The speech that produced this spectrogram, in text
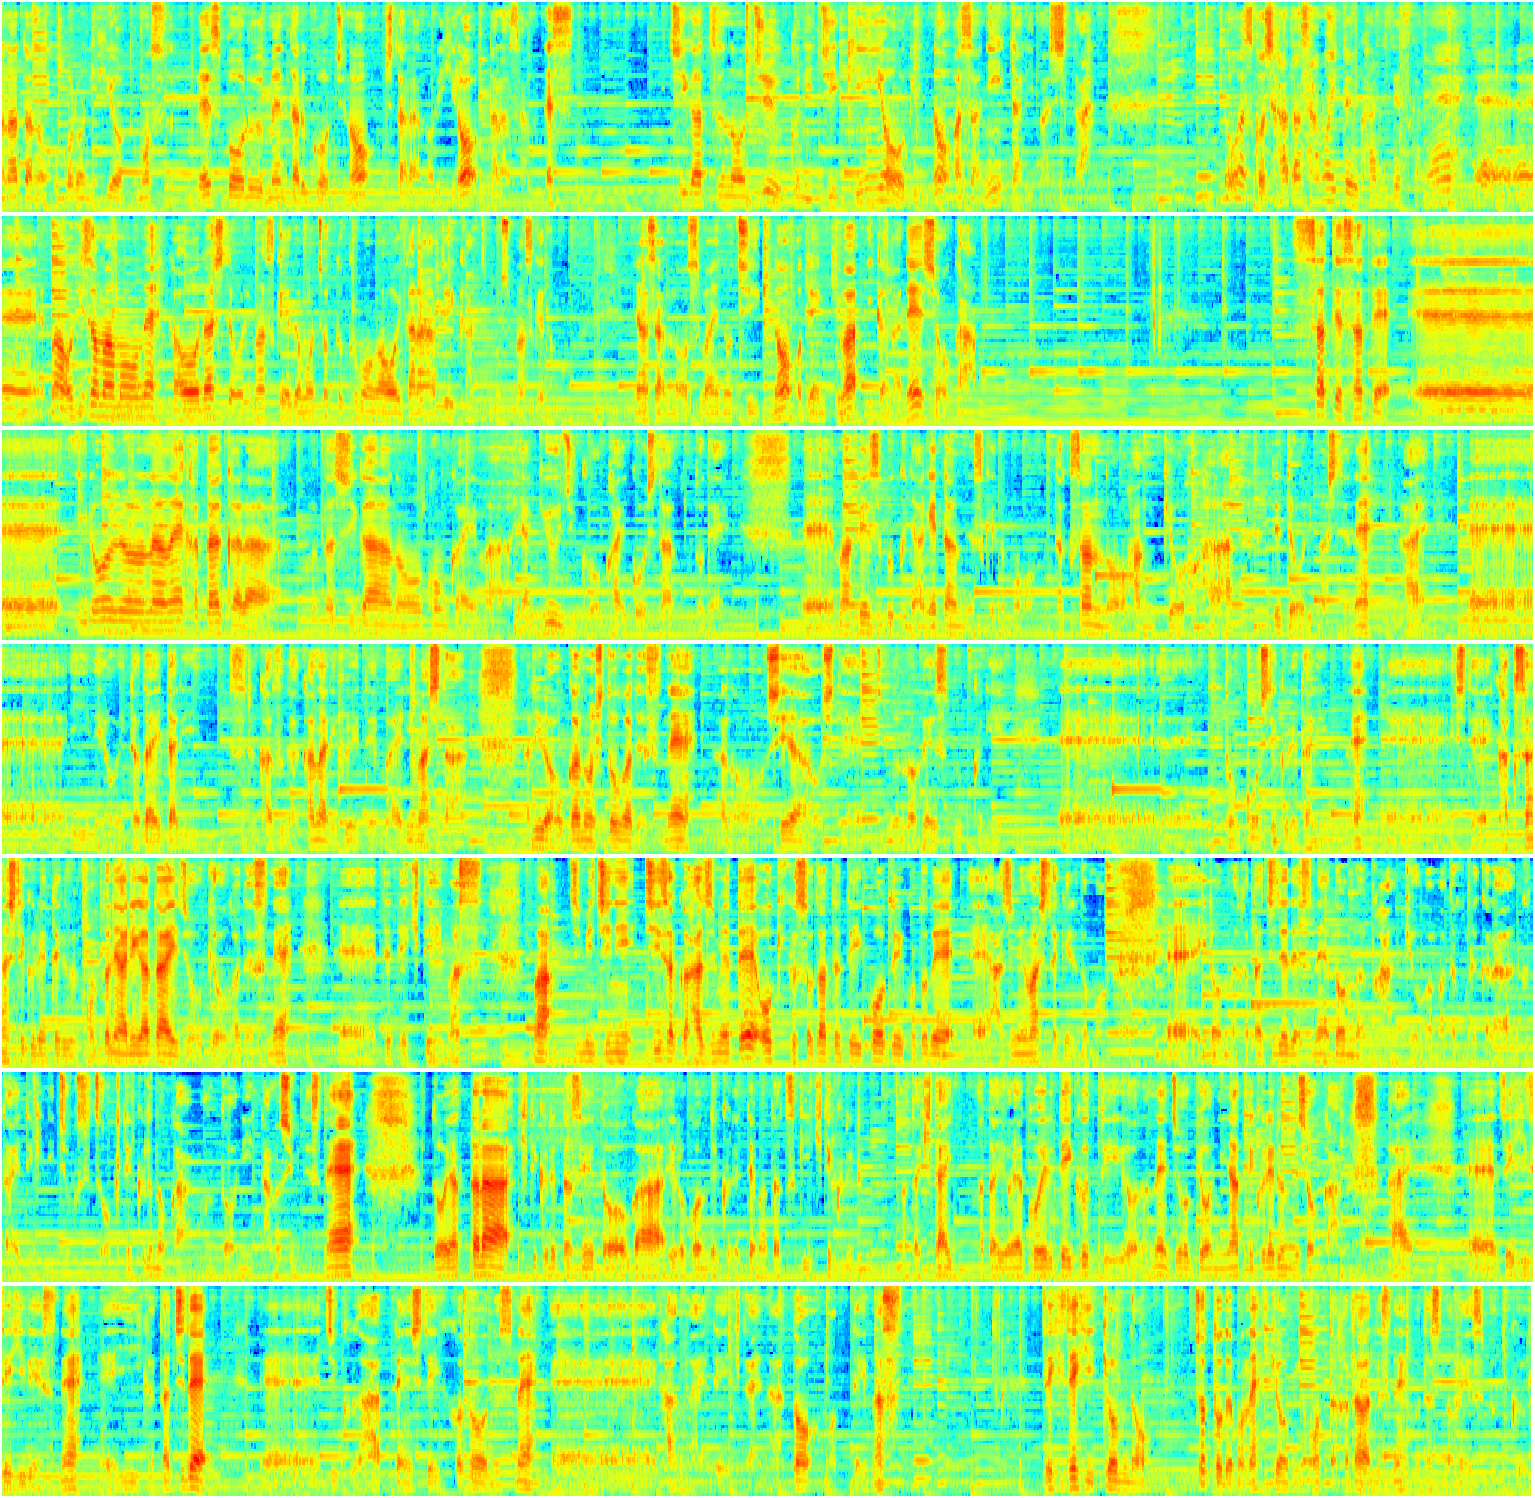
あなたの心に火を灯すベースボールメンタルコーチの設楽範弘太良さんです。1月の19日金曜日の朝になりました。今日は少し肌寒いという感じですかね。えーまあお日様もね顔を出しておりますけれどもちょっと雲が多いかなという感じもしますけども皆さんのお住まいの地域のお天気はいかがでしょうか。さてさて、えーいろいろな、ね、方から私があの今回、まあ、野球塾を開講したことで、えーまあ、Facebook に上げたんですけどもたくさんの反響が 出ておりましてね、はいえーいいねをいただいたりする数がかなり増えてまいりました。あるいは他の人がですねあのシェアをして自分の Facebook に、えー投稿してくれたりね、えーして拡散してくれてる本当にありがたい状況がですね、えー出てきています。まあ地道に小さく始めて大きく育てていこうということで、えー始めましたけれども、えーいろんな形でですねどんな反響がまたこれから具体的に直接起きてくるのか本当に楽しみですね。どうやったら来てくれた生徒が喜んでくれてまた次来てくれるまた来たいまた予約を入れていくっていうようなね状況になってくれるんでしょうかはい、えーぜひぜひですね、えいい形で、えー塾が発展していくことをですね、えー考えていきたいなと思っています。ぜひぜひ興味のちょっとでもね興味を持った方はですね私の Facebook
